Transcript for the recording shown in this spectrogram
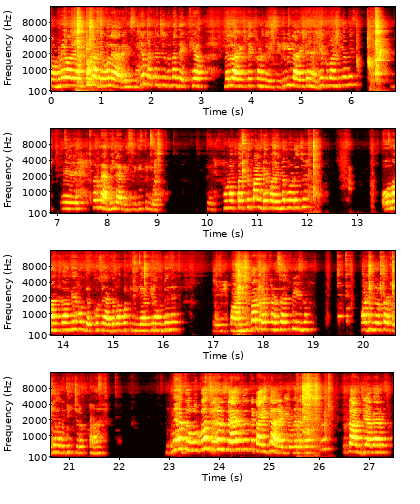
ਸਾਹਮਣੇ ਵਾਲੇ ਆਂਟੀ ਸਾਡੇ ਉਹ ਲੈ ਰਹੇ ਸੀਗੇ। ਮੈਂ ਕਿਹਾ ਜਦੋਂ ਮੈਂ ਦੇਖਿਆ, ਮੈਂ ਲਾਈਟ ਦੇਖਣ ਗਈ ਸੀਗੀ ਵੀ ਲਾਈਟ ਹੈਗੀ ਆ ਗਵਾਂਢੀਆਂ ਦੇ। ਤੇ ਫਿਰ ਮੈਂ ਵੀ ਲੈ ਲਈ ਸੀਗੀ ਕਿਲੋ। ਤੇ ਹੁਣ ਆਪਾਂ ਇੱਥੇ ਭਾਂਡੇ ਪਏ ਨੇ ਥੋੜੇ ਜਿਹੇ। ਉਹ ਮਾਂਜ ਦਾਂਗੇ ਹੁਣ ਦੇਖੋ ਸੈਦ ਪਾਪਾ ਕੀ ਲੈ ਕੇ ਆਉਂਦੇ ਨੇ। ਤੇ ਪਾਣੀ ਵੀ ਭਰ ਕੇ ਰੱਖਣਾ ਸੈਦ ਪੀਣ ਨੂੰ। ਆ ਡਿਨਰ ਸੈਟ ਦੇ ਹੱਥ ਵਿੱਚ ਰੱਖਣਾ ਹੈ। ਮੈਂ ਤਾਂ ਬਸ ਸੈਦ ਤੂੰ ਕਟਾਈ ਖਾ ਲੈਣੀ ਹੋ ਮੇਰੇ ਤੋਂ। ਤੂੰ ਟਲ ਜਿਆ ਕਰ।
